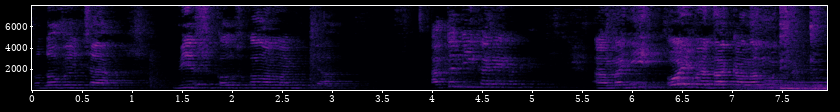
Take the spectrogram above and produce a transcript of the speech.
подобається вірш Колоскова майбуття. А тобі, Карина? А мені ой вода каламутна.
